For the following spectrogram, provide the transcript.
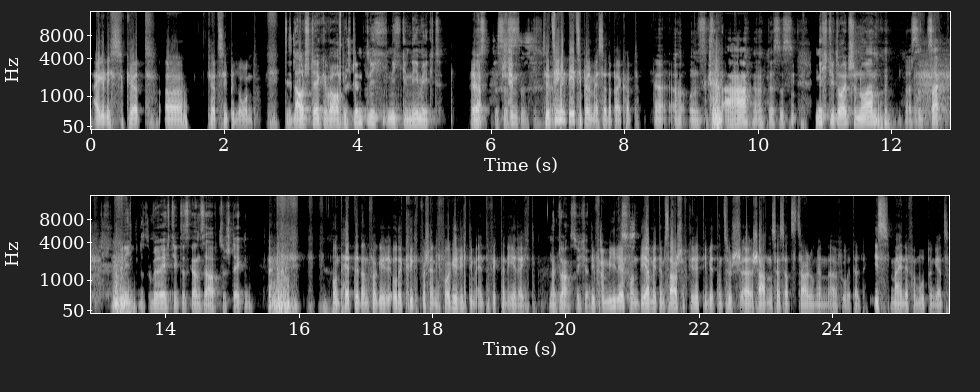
eigentlich gehört, äh, gehört sie belohnt. Die Lautstärke war auch bestimmt nicht, nicht genehmigt. Ja, das, das stimmt. Ist, das, sie hat sicher ein Dezibelmesser dabei gehabt. Ja, und sie gesagt, aha, das ist nicht die deutsche Norm. Also zack, bin ich dazu berechtigt, das Ganze abzustecken. Und hätte dann vor Gericht, oder kriegt wahrscheinlich vor Gericht im Endeffekt dann eh recht. Na klar, sicher. Die Familie von der mit dem Sauerstoffgerät, die wird dann zu äh, Schadensersatzzahlungen äh, verurteilt. Ist meine Vermutung jetzt.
